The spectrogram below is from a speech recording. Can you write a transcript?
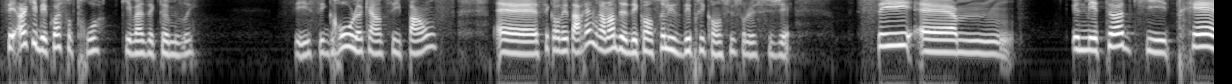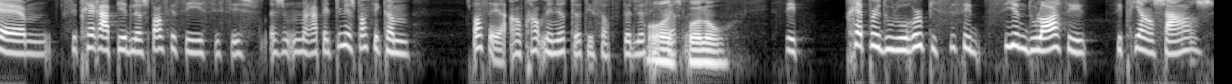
c'est un Québécois sur trois qui est vasectomisé. C'est gros là, quand tu y penses. Euh, c'est qu'on est en train vraiment de déconstruire les idées préconçues sur le sujet. C'est euh, une méthode qui est très, c'est très rapide. Là. Je pense que c'est, je me rappelle plus, mais je pense que c'est comme, je pense que c'est en 30 minutes, tu es sorti de là, c'est Ouais, c'est pas long. C'est très peu douloureux, puis si s'il y a une douleur, c'est, c'est pris en charge.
